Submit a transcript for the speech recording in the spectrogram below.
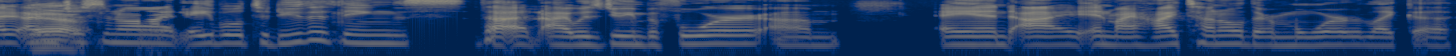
I, i'm Yeah. just not able to do the things that i was doing before um and i in my high tunnel they're more like a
